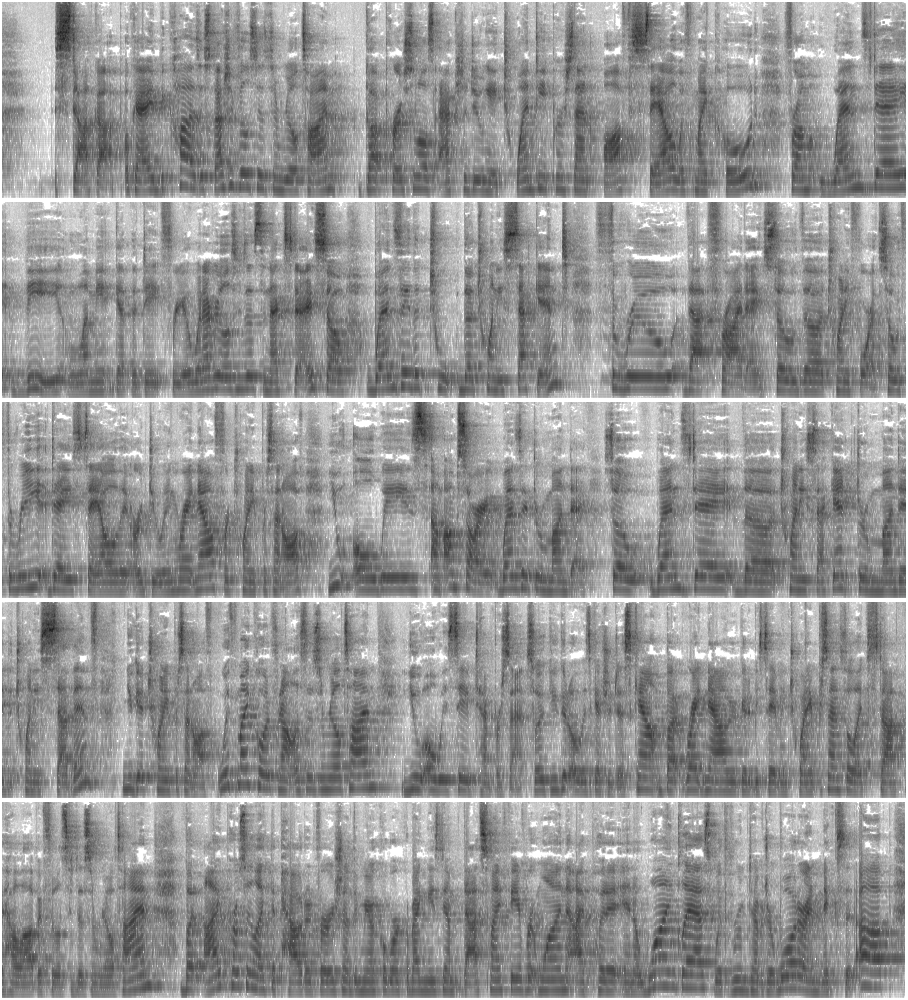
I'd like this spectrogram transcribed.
stock up, okay? Because especially if you listen to this in real time, Gut Personal is actually doing a 20% off sale with my code from Wednesday the let me get the date for you. Whenever you're listening to this the next day. So Wednesday the tw- the 22nd through that Friday, so the 24th. So three day sale they are doing right now for 20% off. You always, um, I'm sorry, Wednesday through Monday. So Wednesday the 22nd through Monday the 27th, you get 20% off. With my code, you're not in real time, you always save 10%. So like you could always get your discount, but right now you're going to be saving 20%. So like stock the hell up if you listen to this in real time. But I personally like the powdered version of the Miracle Worker Magnesium. That's my favorite one. I put it in a wine glass with room temperature water and mix it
